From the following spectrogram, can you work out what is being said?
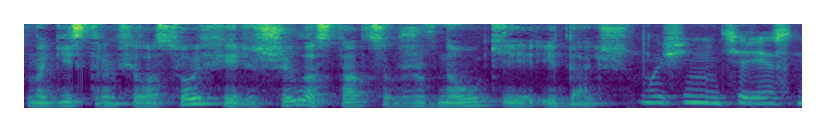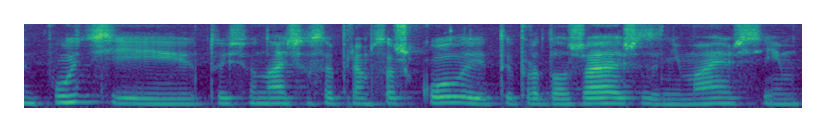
магистром философии, решил остаться уже в науке и дальше. Очень интересный путь, и то есть он начался прям со школы, и ты продолжаешь, занимаешься им.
